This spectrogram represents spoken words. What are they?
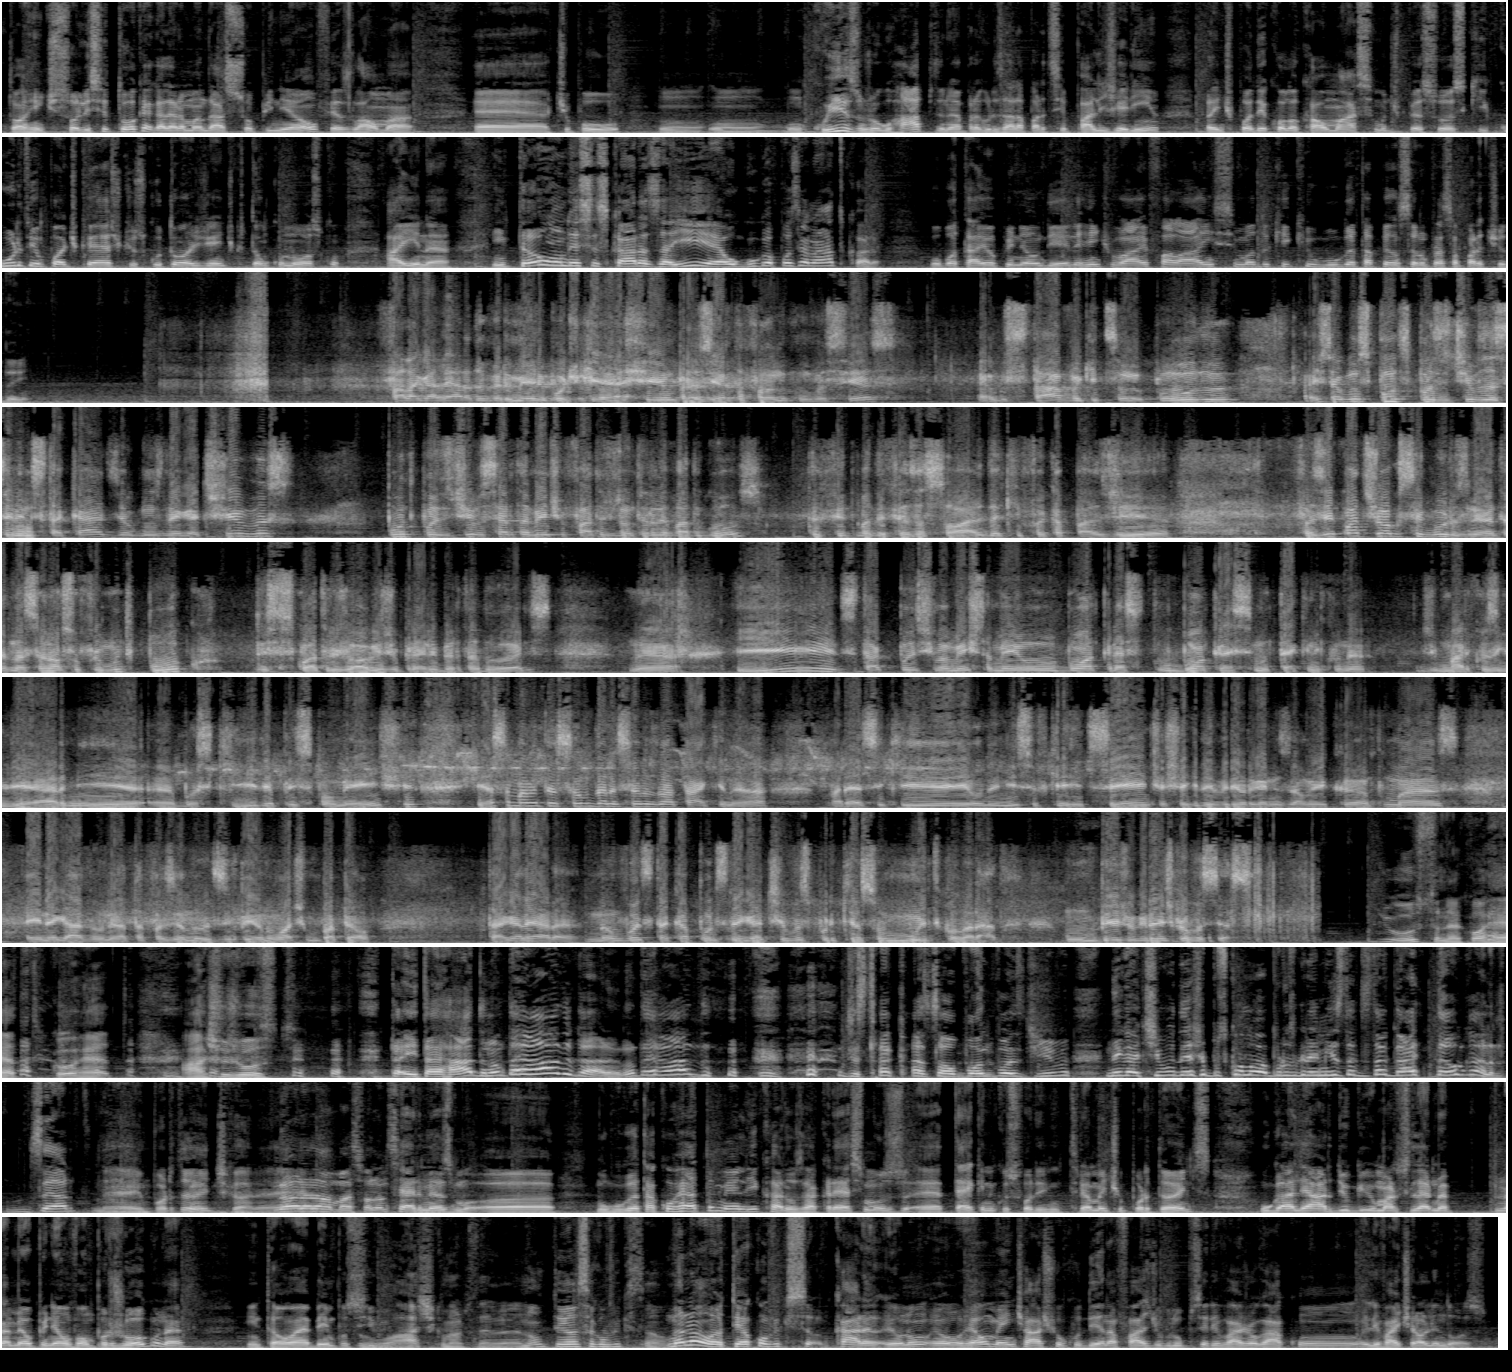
Então a gente solicitou que a galera mandasse sua opinião, fez lá uma. É, tipo, um, um, um, quiz, um jogo rápido, né? Pra gurizada participar ligeirinho, pra gente poder colocar o máximo de pessoas que curtem o podcast, que escutam a gente, que estão conosco aí, né? Então, um desses caras aí é o Guga Pozenato, cara. Vou botar aí a opinião dele e a gente vai falar em cima do que, que o Guga tá pensando para essa partida aí. Fala galera do Vermelho Podcast, um prazer estar falando com vocês. É Gustavo aqui de São Leopoldo. A gente tem alguns pontos positivos a serem destacados e alguns negativos. Ponto positivo, certamente, o fato de não ter levado gols, ter feito uma defesa sólida que foi capaz de fazer quatro jogos seguros, né? O Internacional sofreu muito pouco desses quatro jogos de pré-libertadores, né? E destaco positivamente também o bom acréscimo, o bom acréscimo técnico, né? De Marcos Guilherme, eh, Bosquilha principalmente, e essa manutenção do Alessandro no ataque, né? Parece que eu no início fiquei reticente, achei que deveria organizar o meio campo, mas é inegável, né? Tá fazendo, desempenhando um ótimo papel. Tá, galera? Não vou destacar pontos negativos porque eu sou muito colorado. Um beijo grande para vocês. Justo, né? Correto, correto. Acho justo. Tá, e tá errado? Não tá errado, cara. Não tá errado. Destacar só o ponto positivo. Negativo deixa pros, colo... pros gremistas destacar, então, cara. Tá tudo certo. É importante, cara. É... Não, não, não, mas falando sério mesmo, uh, o Guga tá correto também ali, cara. Os acréscimos é, técnicos foram extremamente importantes. O Galhardo e o Marcos Guilherme, na minha opinião, vão pro jogo, né? Então é bem possível. Eu acho que o Marcos Eu não tenho essa convicção. Não, não, eu tenho a convicção. Cara, eu, não, eu realmente acho que o Kudê na fase de grupos ele vai jogar com. Ele vai tirar o Lindoso.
